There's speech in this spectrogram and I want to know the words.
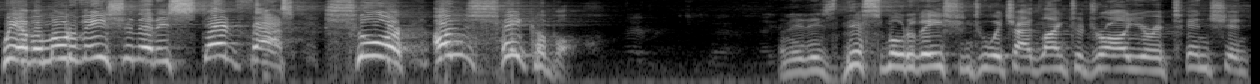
we have a motivation that is steadfast, sure, unshakable. And it is this motivation to which I'd like to draw your attention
